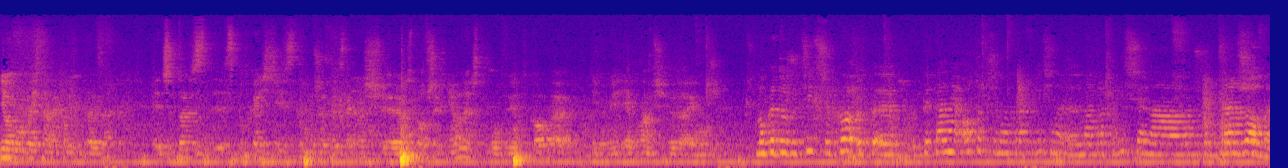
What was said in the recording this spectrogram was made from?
nie mogą wejść na taką imprezę. E, Czy to jest, spotkaliście się z tym, że to jest jakoś rozpowszechnione, czy to było wyjątkowe? Nie wiem, jak Wam się wydaje może? Mogę dorzucić tylko pytanie o to, czy natrafiliście, natrafiliście na, na przykład branżowe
